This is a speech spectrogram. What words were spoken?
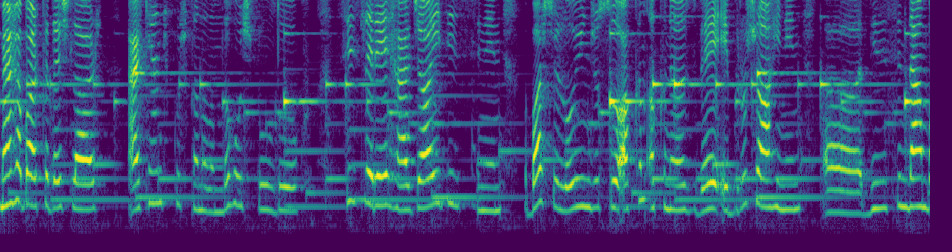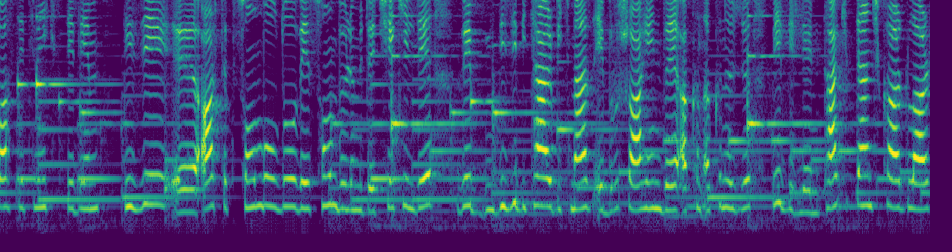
Merhaba arkadaşlar. Erken Çıkış kanalımda hoş bulduk. Sizlere Hercai dizisinin başrol oyuncusu Akın Akınöz ve Ebru Şahin'in e, dizisinden bahsetmek istedim. Dizi e, artık son buldu ve son bölümü de çekildi ve dizi biter bitmez Ebru Şahin ve Akın Akınöz'ü birbirlerini takipten çıkardılar.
